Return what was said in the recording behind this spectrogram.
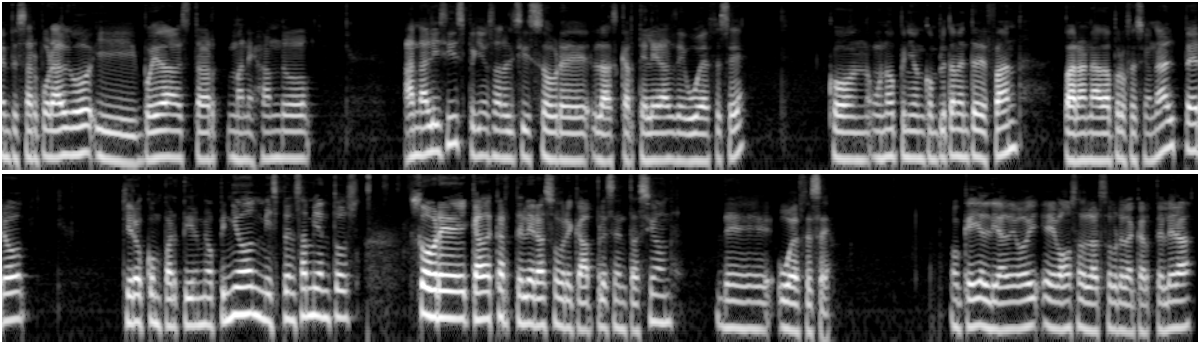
empezar por algo y voy a estar manejando análisis, pequeños análisis sobre las carteleras de UFC con una opinión completamente de fan, para nada profesional, pero quiero compartir mi opinión, mis pensamientos sobre cada cartelera, sobre cada presentación de UFC. Ok, el día de hoy eh, vamos a hablar sobre la cartelera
